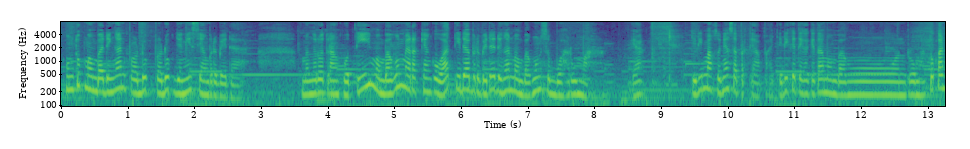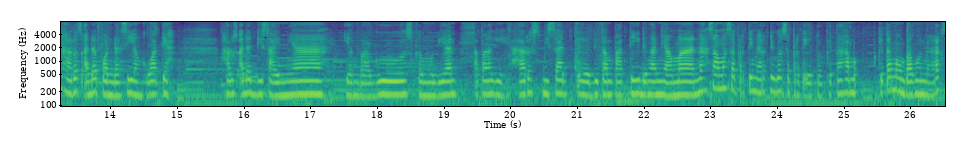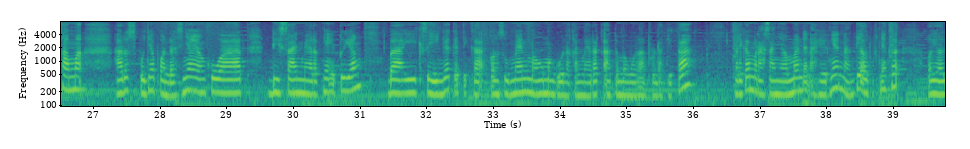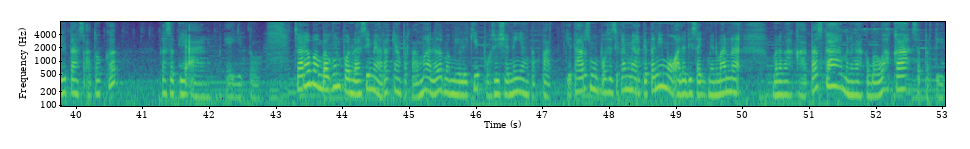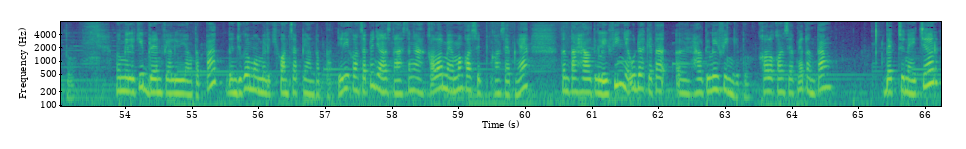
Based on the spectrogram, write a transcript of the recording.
untuk membandingkan produk-produk jenis yang berbeda. Menurut Rangkuti, membangun merek yang kuat tidak berbeda dengan membangun sebuah rumah, ya. Jadi maksudnya seperti apa? Jadi ketika kita membangun rumah itu kan harus ada pondasi yang kuat ya. Harus ada desainnya yang bagus, kemudian apalagi harus bisa e, ditempati dengan nyaman. Nah, sama seperti merek juga seperti itu. Kita kita membangun merek sama harus punya pondasinya yang kuat, desain mereknya itu yang baik sehingga ketika konsumen mau menggunakan merek atau menggunakan produk kita, mereka merasa nyaman dan akhirnya nanti outputnya ke loyalitas atau ke kesetiaan kayak gitu. Cara membangun pondasi merek yang pertama adalah memiliki positioning yang tepat. Kita harus memposisikan merek kita nih mau ada di segmen mana, menengah ke atas kah, menengah ke bawah kah, seperti itu. Memiliki brand value yang tepat dan juga memiliki konsep yang tepat. Jadi konsepnya jangan setengah-setengah. Kalau memang konsep konsepnya tentang healthy living ya udah kita uh, healthy living gitu. Kalau konsepnya tentang back to nature,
